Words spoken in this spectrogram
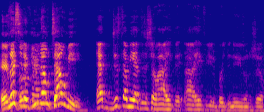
It's listen, if you Nas- know, tell me. At, just tell me after the show. I hate that. I hate for you to break the news on the show.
